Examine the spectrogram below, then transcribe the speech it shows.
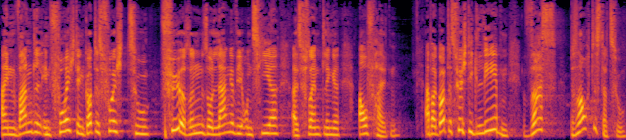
einen Wandel in Furcht, in Gottes Furcht zu führen, solange wir uns hier als Fremdlinge aufhalten. Aber gottesfürchtige Leben, was braucht es dazu?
